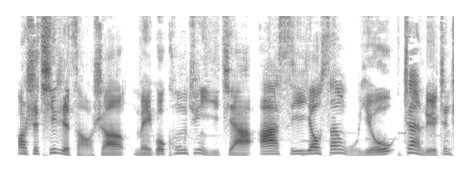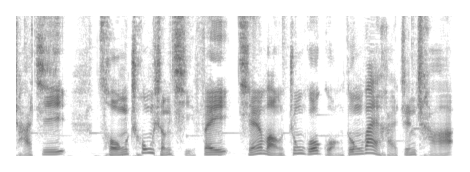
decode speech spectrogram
二十七日早上，美国空军一架 RC 幺三五 U 战略侦察机从冲绳起飞，前往中国广东外海侦察，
